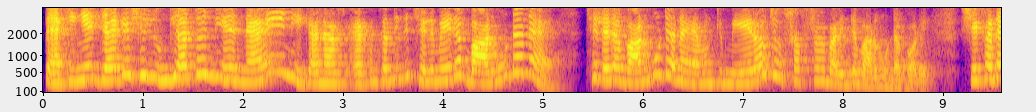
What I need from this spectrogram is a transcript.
প্যাকিংয়ের জায়গায় সে লুঙ্গি হয়তো নিয়ে নেয়নি। কেন? এখ- এখনকার দিনে ছেলে মেয়েরা বারমুটা নেয়। ছেলেরা বারমুটা নেয়, এমনকি মেয়েরাও চোখ সবসময় বাড়িতে বারমুটা পরে। সেখানে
